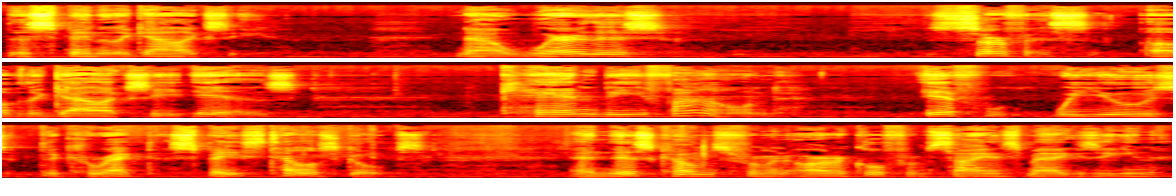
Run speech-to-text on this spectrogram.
the spin of the galaxy. Now, where this surface of the galaxy is can be found if we use the correct space telescopes. And this comes from an article from Science Magazine,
